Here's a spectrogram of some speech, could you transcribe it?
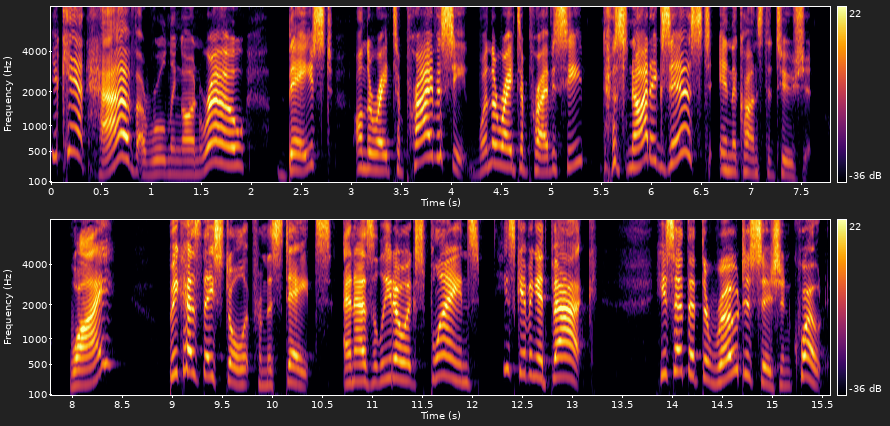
You can't have a ruling on Roe based on the right to privacy when the right to privacy does not exist in the Constitution. Why? Because they stole it from the states. And as Alito explains, he's giving it back. He said that the Roe decision, quote,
